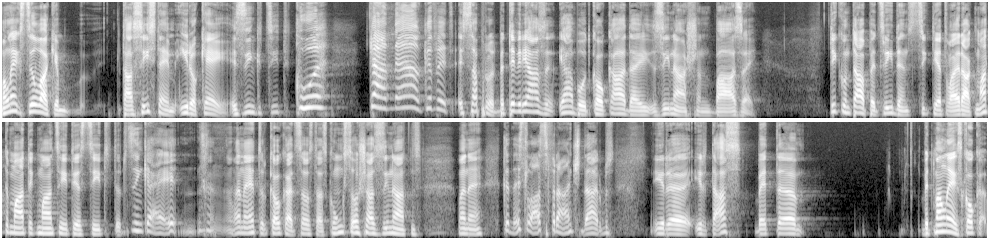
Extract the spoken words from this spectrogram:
Man liekas, cilvēkiem tā sistēma ir ok. Es zinu, ka citi, ko? Tā nav, kāpēc? Es saprotu, bet tev ir jāzina, jābūt kaut kādai zināšanu bāzei. Tik un tā pēc videns, cik tiek vairāk matemātikā mācīties, citi tur zina, ka ne, tur kaut kādas savas tās kungstošās zinātnes, vai ne? Kad es lasu franču darbus, ir, eh, ir tas, bet, eh, bet man liekas, ka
